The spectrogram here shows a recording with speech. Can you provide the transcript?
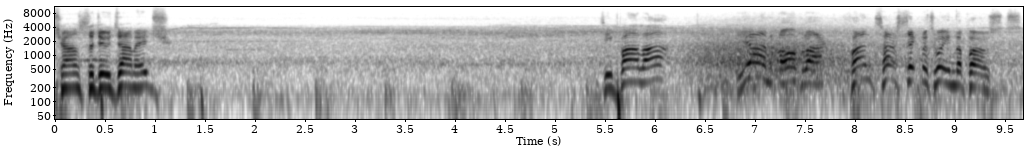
Chance to do damage. Dybala. Jan Oblak, fantastic between the posts.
